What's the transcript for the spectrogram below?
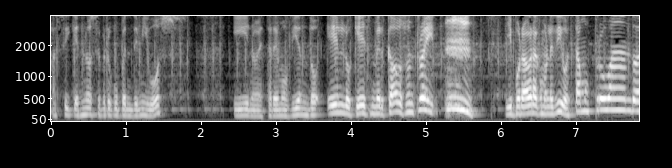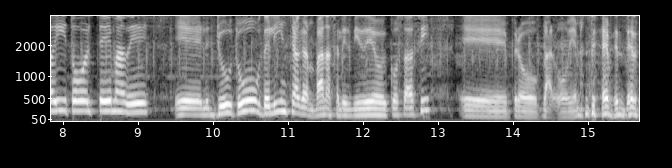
Así que no se preocupen de mi voz y nos estaremos viendo en lo que es Mercados on Trade. y por ahora, como les digo, estamos probando ahí todo el tema de eh, YouTube, del Instagram, van a salir videos y cosas así. Eh, pero claro, obviamente va a depender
